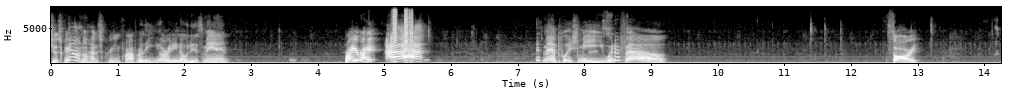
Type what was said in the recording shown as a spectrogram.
Set your screen. I don't know how to screen properly. You already know this, man. Right right. Ah! This man pushed me. Where the foul? Sorry. What?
